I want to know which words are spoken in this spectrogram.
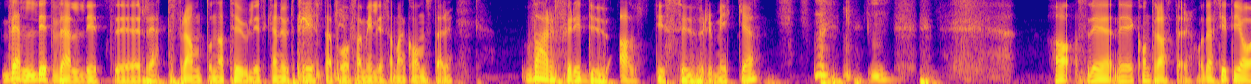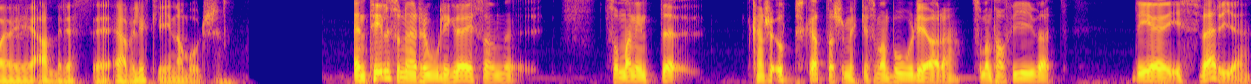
väldigt, väldigt rättframt och naturligt kan utbrista på familjesammankomster. Varför är du alltid sur, Micke? Mm. Ja, så det, det, är kontraster. Och där sitter jag och är alldeles eh, överlycklig inombords. En till sån här rolig grej som, som man inte kanske uppskattar så mycket som man borde göra, som man tar för givet. Det är i Sverige,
